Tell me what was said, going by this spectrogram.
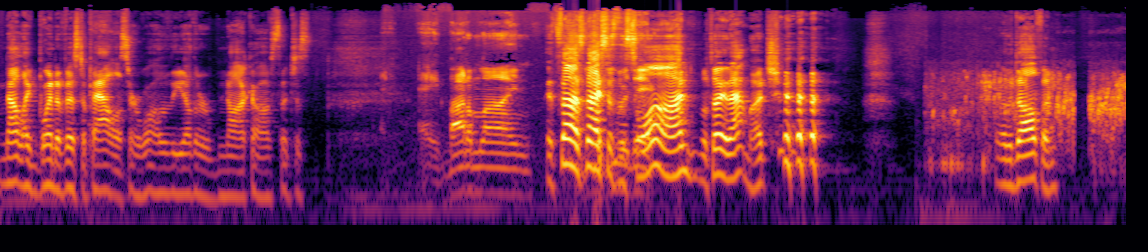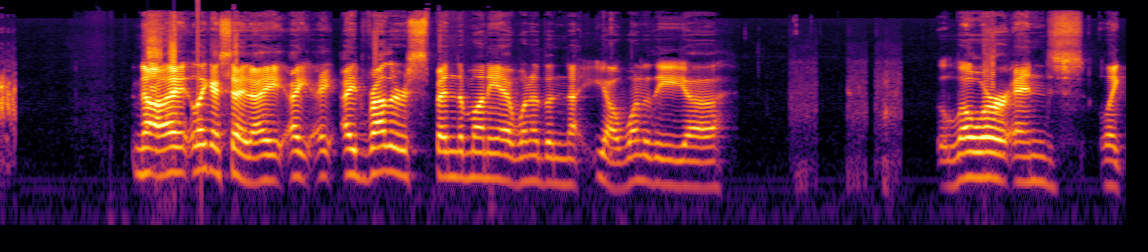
not like Buena Vista Palace or one of the other knockoffs that just. Hey, bottom line, It's not as nice as the Were they- Swan. We'll tell you that much. or the Dolphin. No, I like I said, I, I, I I'd rather spend the money at one of the you know one of the uh, lower ends, like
